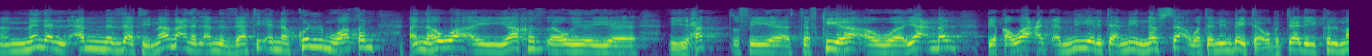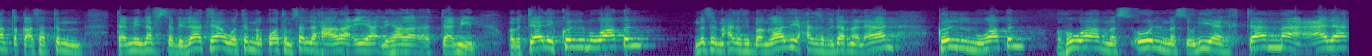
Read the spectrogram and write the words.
من الأمن الذاتي. ما معنى الأمن الذاتي؟ أن كل مواطن أنه هو يأخذ أو يحط في تفكيره أو يعمل بقواعد أمنية لتأمين نفسه وتأمين بيته. وبالتالي كل منطقة ستتم تأمين نفسها بذاتها وتم القوات المسلحة راعية لهذا التأمين. وبالتالي كل مواطن مثل ما حدث في بنغازي حدث في دارنا الآن كل مواطن هو مسؤول مسؤولية تامة على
